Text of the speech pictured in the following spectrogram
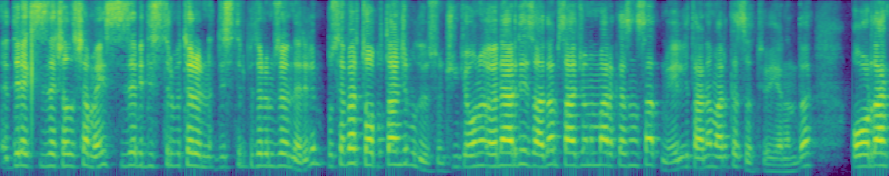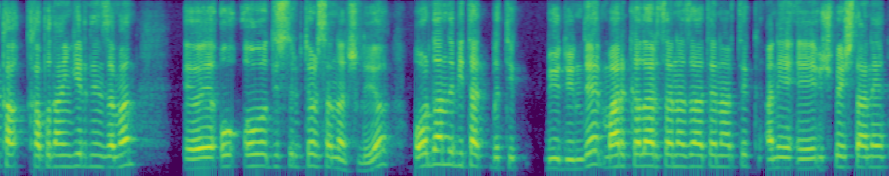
e, direkt sizle çalışamayız. Size bir distribütör distribütörümüzü önerelim. Bu sefer toptancı buluyorsun. Çünkü onu önerdiği adam sadece onun markasını satmıyor. 50 tane marka satıyor yanında. Oradan ka- kapıdan girdiğin zaman e, o, o distribütör sana açılıyor. Oradan da bir tak bir büyüdüğünde markalar sana zaten artık hani e, 3-5 tane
